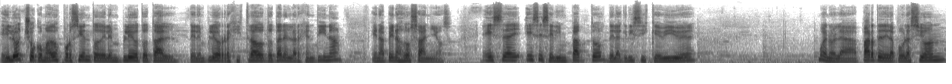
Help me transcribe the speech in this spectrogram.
el 8,2% del empleo total, del empleo registrado total en la Argentina en apenas dos años. Ese, ese es el impacto de la crisis que vive bueno, la parte de la población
